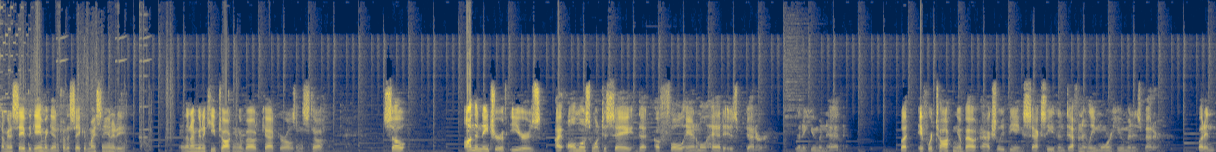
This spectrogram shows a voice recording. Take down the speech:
I'm gonna save the game again for the sake of my sanity. And then I'm gonna keep talking about cat girls and stuff. So, on the nature of ears, I almost want to say that a full animal head is better than a human head. But if we're talking about actually being sexy, then definitely more human is better. But in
